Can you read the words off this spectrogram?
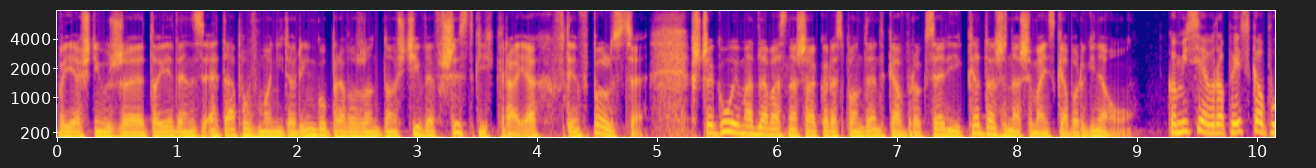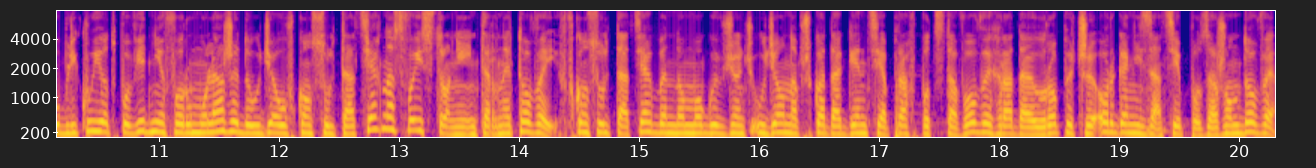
Wyjaśnił, że to jeden z etapów monitoringu praworządności we wszystkich krajach, w tym w Polsce. Szczegóły ma dla Was nasza korespondentka w Brukseli Katarzyna Szymańska-Borginą. Komisja Europejska opublikuje odpowiednie formularze do udziału w konsultacjach na swojej stronie internetowej. W konsultacjach będą mogły wziąć udział np. Agencja Praw Podstawowych, Rada Europy czy organizacje pozarządowe.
